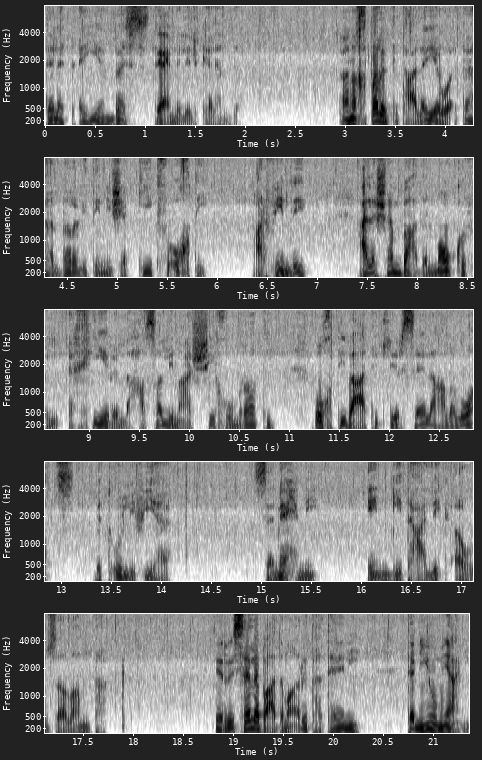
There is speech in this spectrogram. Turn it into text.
تلات أيام بس تعمل الكلام ده. أنا اختلطت عليا وقتها لدرجة إني شكيت في أختي. عارفين ليه؟ علشان بعد الموقف الأخير اللي حصل لي مع الشيخ ومراتي أختي بعتت لي رسالة على الواتس بتقول لي فيها سامحني إن جيت عليك أو ظلمتك. الرسالة بعد ما قريتها تاني تاني يوم يعني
